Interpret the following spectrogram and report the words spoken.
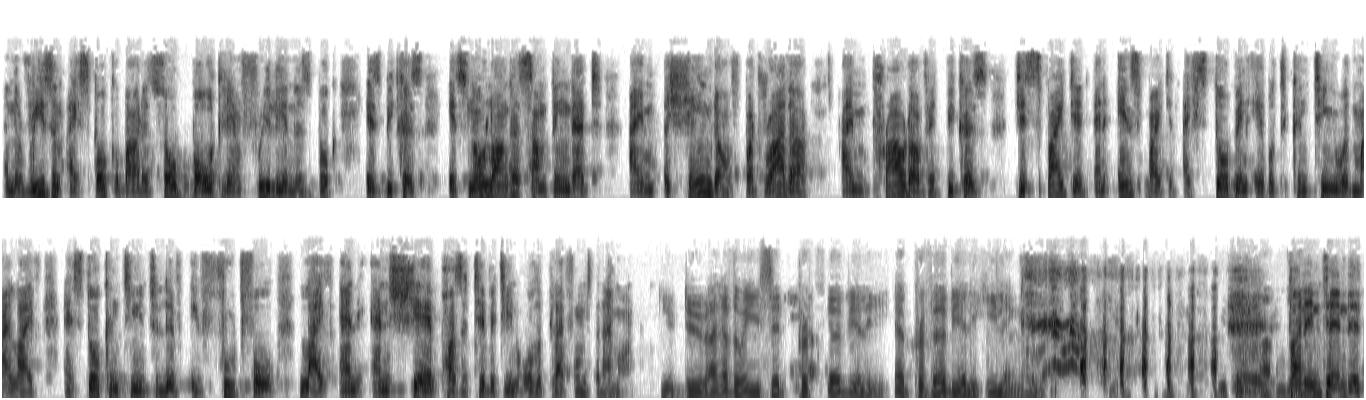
And the reason I spoke about it so boldly and freely in this book is because it's no longer something that I'm ashamed of, but rather I'm proud of it because despite it and in spite it, I've still been able to continue with my life and still continue to live a fruitful life and, and share positivity in all the platforms that I'm on. You do. I love the way you said proverbially, uh, proverbially healing. Pun intended.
